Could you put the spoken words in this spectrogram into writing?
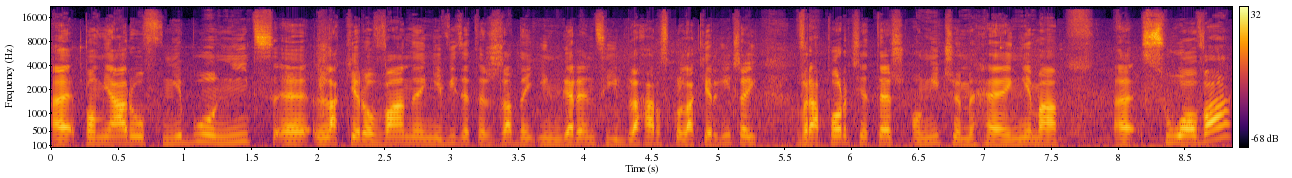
e, pomiarów, nie było nic e, lakierowane, nie widzę też żadnej ingerencji blacharsko-lakierniczej, w raporcie też o niczym nie ma e, słowa.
